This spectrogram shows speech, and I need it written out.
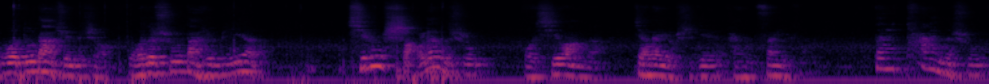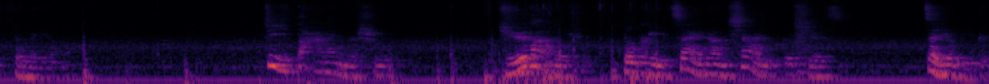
我读大学的时候，我的书大学毕业了，其中少量的书，我希望呢将来有时间还能翻一翻，但是大量的书都没用了。这一大量的书，绝大多数。都可以再让下一个学子再用一遍，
